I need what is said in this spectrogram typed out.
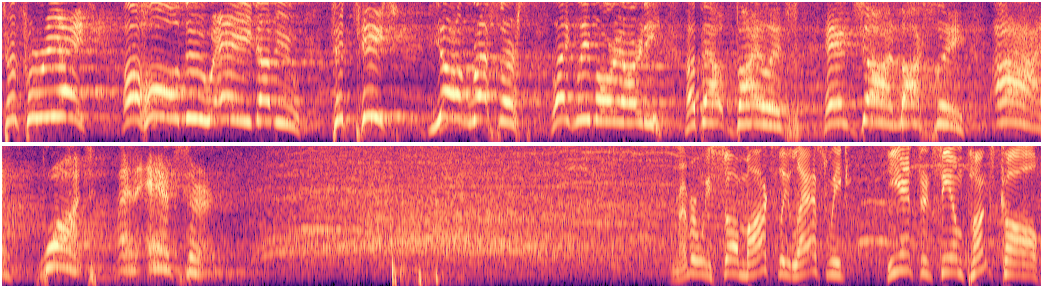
to create a whole new AEW to teach young wrestlers like Lee Moriarty about violence. And Jon Moxley, I want an answer. Remember, we saw Moxley last week. He answered CM Punk's call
